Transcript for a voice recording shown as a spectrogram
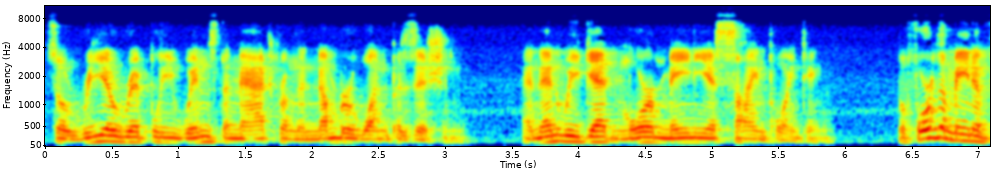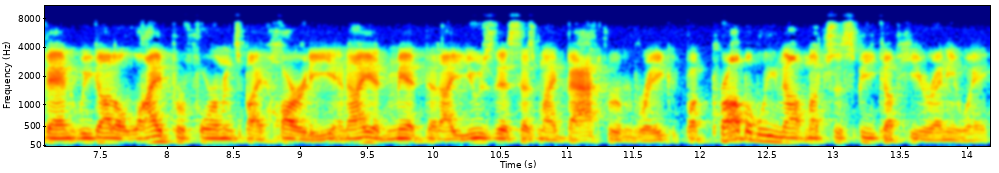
so Rhea Ripley wins the match from the number one position. And then we get more Mania sign pointing. Before the main event, we got a live performance by Hardy, and I admit that I use this as my bathroom break, but probably not much to speak of here anyway.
